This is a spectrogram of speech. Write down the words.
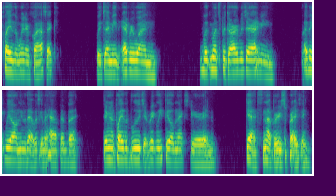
play in the Winter Classic, which I mean everyone once Bedard was there, I mean, I think we all knew that was going to happen, but they're going to play the Blues at Wrigley Field next year, and yeah, it's not very surprising.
